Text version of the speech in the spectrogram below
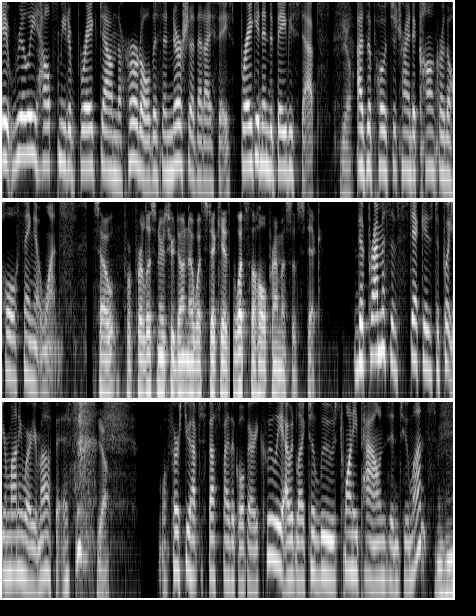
It really helps me to break down the hurdle, this inertia that I face, break it into baby steps, yeah. as opposed to trying to conquer the whole thing at once. So, for, for listeners who don't know what stickK is, what's the whole premise of stickK? The premise of stickK is to put your money where your mouth is. Yeah. well, first you have to specify the goal very clearly. I would like to lose 20 pounds in two months. Mm-hmm.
